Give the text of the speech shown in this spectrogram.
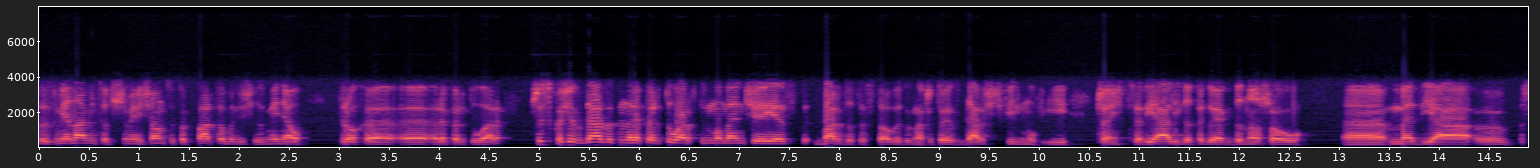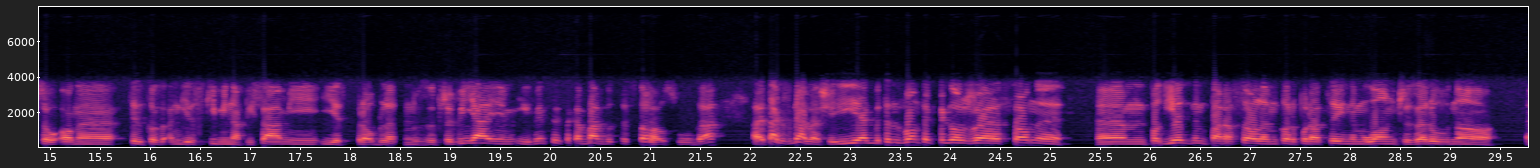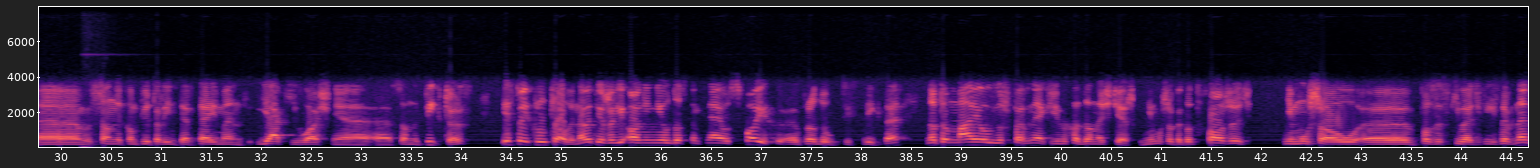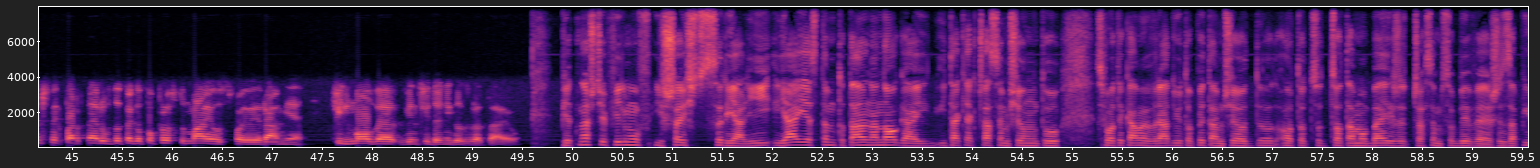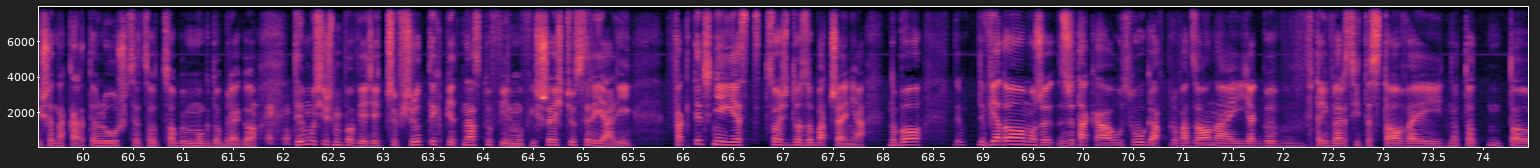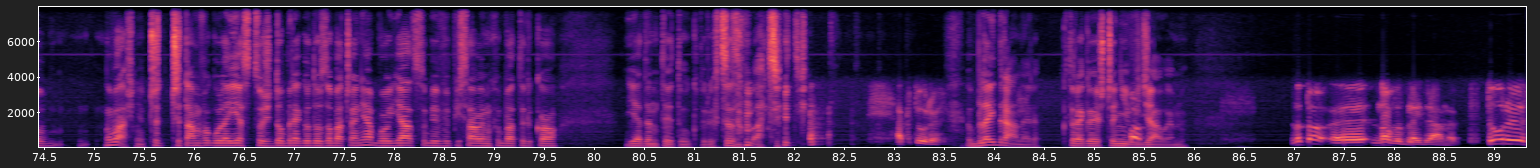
ze zmianami co 3 miesiące, co kwartał będzie się zmieniał trochę e, repertuar. Wszystko się zgadza, ten repertuar w tym momencie jest bardzo testowy, to znaczy to jest garść filmów i część seriali, do tego jak donoszą e, media, e, są one tylko z angielskimi napisami i jest problem z przewijaniem ich, więc to jest taka bardzo testowa usługa, ale tak, zgadza się. I jakby ten wątek tego, że Sony pod jednym parasolem korporacyjnym łączy zarówno Sony Computer Entertainment, jak i właśnie e, Sony Pictures, jest to kluczowy. Nawet jeżeli oni nie udostępniają swoich e, produkcji stricte, no to mają już pewne jakieś wychodzone ścieżki. Nie muszą tego tworzyć, nie muszą e, pozyskiwać jakichś zewnętrznych partnerów, do tego po prostu mają swoje ramię filmowe, więc się do niego zwracają. 15 filmów i 6 seriali. Ja jestem totalna noga i, i tak jak czasem się tu spotykamy w radiu, to pytam cię o, o, o to, co, co, tam obejrzeć. Czasem sobie, wiesz, zapiszę na karteluszce, co, co bym mógł dobrego. Ty musisz mi powiedzieć, czy wśród tych 15 filmów i 6 seriali faktycznie jest coś do zobaczenia. No bo wiadomo, że, że taka usługa wprowadzona i jakby w tej wersji testowej, no to, to no właśnie, czy, czy tam w ogóle jest coś dobrego do zobaczenia? Bo ja sobie wypisałem chyba tylko jeden tytuł, który chcę zobaczyć. A który? Blade Runner, którego jeszcze nie widziałem. No to e, nowy Blade Runner, który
